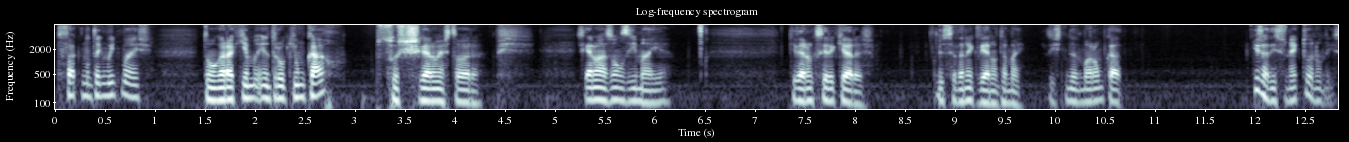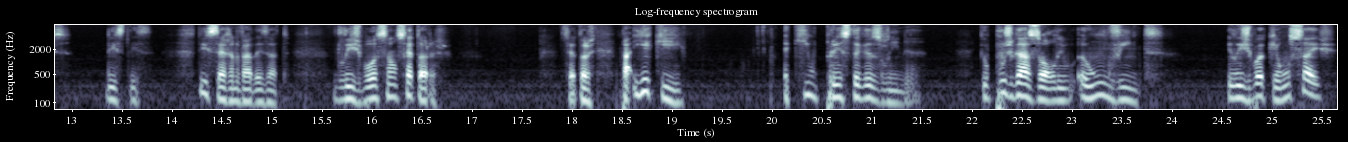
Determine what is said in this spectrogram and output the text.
De facto, não tenho muito mais. Então, agora aqui entrou aqui um carro. Pessoas que chegaram a esta hora. Chegaram às 11h30. Tiveram que ser a que horas? Eu sei de onde é que vieram também. Isto ainda demora um bocado. Eu já disse onde é que estou, não disse? Disse, disse. Disse Serra Nevada, exato. De Lisboa são 7 horas. 7 horas. Pá, e aqui? Aqui o preço da gasolina. Eu pus gasóleo a 1,20. Em Lisboa que é 1,6.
